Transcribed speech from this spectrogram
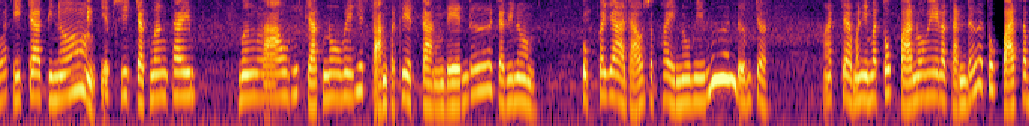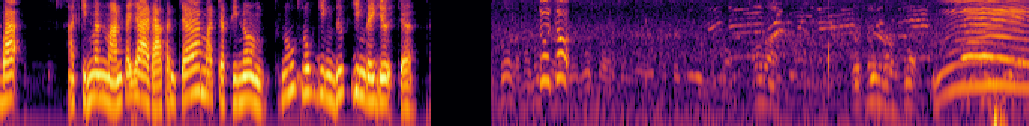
วัสดีจ้าพี่น้องเอฟซีจากเมืองไทย เมืองลาวหรือจากโนอร์เวย์ที่ต่างประเทศต่างแดนเด้อจ้าพี่น้องพบกับย่าดาวสะไพโนอร์เวย์เหมือนเดิมจ้ะมาจ้าวันนี้มาตกปลาโนอร์เวย์ละกันเด้อตกปลาสะบะหากินมันหมานกับย่าดาวกันจ้ามาจ้าพี่น้องสนุกสนุกยิ่งดึกยิ่งได้เยอะจ้ะสู้สู้อู้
